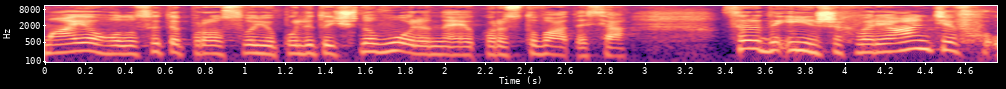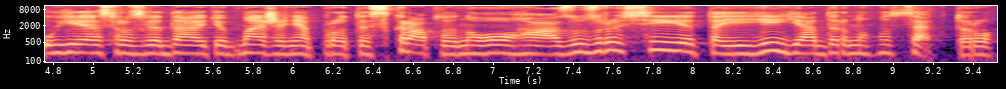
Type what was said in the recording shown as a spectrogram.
має оголосити про свою політичну волю нею користуватися. Серед інших варіантів у ЄС розглядають обмеження проти скрапленого газу з Росії та її ядерного сектору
